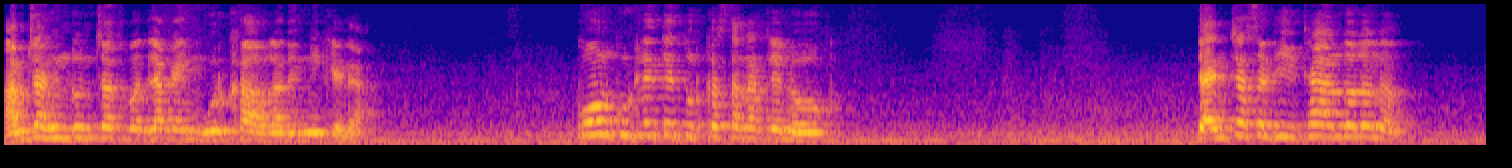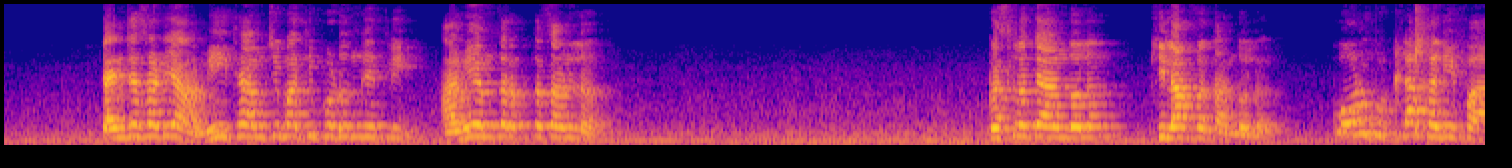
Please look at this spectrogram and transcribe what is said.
आमच्या हिंदूंच्याच बदल्या काही मूर्ख अवलादींनी केल्या. कोण कुठले ते तुर्कस्तानातले लोक? त्यांच्यासाठी इथे आंदोलन. त्यांच्यासाठी आम्ही इथे आमची माती पडून घेतली. आम्ही आमचं रक्त सांडलं कसलं ते आंदोलन? खिलाफत आंदोलन. कोण कुठला खलिफा?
